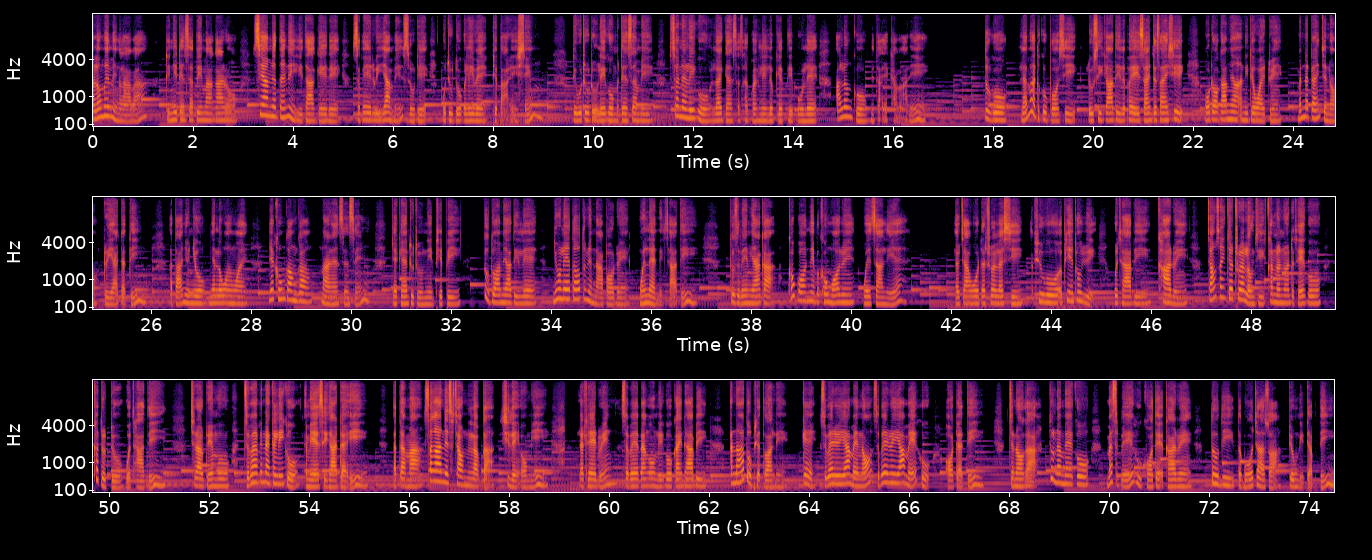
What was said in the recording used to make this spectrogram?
အားလုံးပဲမင်္ဂလာပါဒီနေ့တင်ဆက်ပေးမှာကတော့ဆရာမြတ်တန်းနေရေးသားခဲ့တဲ့စပယ်တွေရမယ်ဆိုတဲ့ဝတ္ထုတိုကလေးပဲဖြစ်ပါတယ်ရှင်ဒီဝတ္ထုတိုလေးကိုမတင်ဆက်မီဆက်လက်လေးကို like and subscribe လေးလုပ်ခဲ့ပေးဖို့လဲအားလုံးကိုမေတ္တာရက်ခံပါတယ်သူကိုလမ်းမတစ်ခုပေါ်ရှိလူစီကားသည့်လက်ဖက်ရည်ဆိုင်ဒီဇိုင်းရှိမော်တော်ကားများအနီးတစ်ဝိုက်တွင်မနက်တိုင်းကျွန်တော်တွေ့ရတတ်သည်အသားညိုညိုမျက်လုံးဝိုင်းဝိုင်း မျက်ခုံးကောင်းကောင်းနှာရန်စင်စင်မျက်ခမ်းထူထူနှင့်ဖြစ်ပြီးသူ့သွားများသည်လည်းညိုလေသောသူမျက်နာပေါ်တွင်ဝန်းလန့်နေကြသည်သူစပင်းများကခုတ်ပေါ်နှင့်ပခုံးပေါ်တွင်ဝဲစားလျက်ယောက်ျားဝတ်တထရလက်ရှိအဖြူကိုအပြင်ထုတ်၍ဝတ်ထားပြီးခါတွင်ကျောင်းဆိုင်တက်ထရက်လုံးကြီးခဏနွမ်းတစ်ထဲကိုခတ်တူတူဝတ်ထားသည်ခြေထောက်တွင်မူဂျပန်ဖိနက်ကလေးကိုအမြဲစီကားတတ်၏ အသက်မှာ15နှစ်16နှစ်လောက်ကရှိလေအောင်မည်လက်ထဲတွင်စပယ်ပန်းကုန်းလေးကိုကင်ထားပြီးအနားသို့ဖြစ်သွားလင်ကဲစပယ်တွေရမယ်နော်စပယ်တွေရမယ်ဟုအော်တတ်သည်ကျွန်တော်ကသူ့နာမည်ကိုမက်စပယ်ဟုခေါ်တဲ့အခါတွင် သူသည်သဘောကျစွာပြုံးနေတတ်သည်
